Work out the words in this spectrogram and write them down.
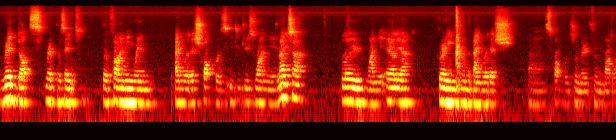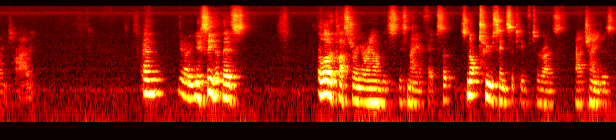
Red dots represent the finding when Bangladesh swap was introduced one year later, blue one year earlier, green when the Bangladesh uh, swap was removed from the model entirely. And you know, you see that there's a lot of clustering around this, this main effect. So it's not too sensitive to those uh, changes.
